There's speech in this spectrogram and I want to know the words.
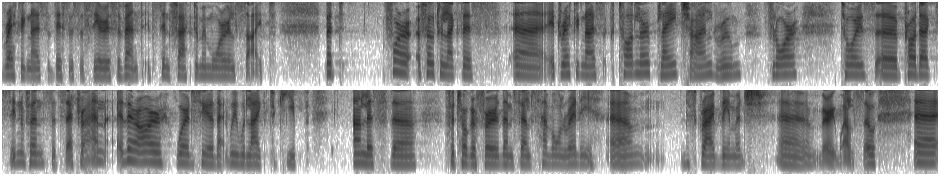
recognize that this is a serious event. It's in fact a memorial site. But for a photo like this, uh, it recognizes toddler, play, child, room, floor, toys, uh, products, infants, etc. And there are words here that we would like to keep unless the photographer themselves have already um, described the image uh, very well. So uh,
